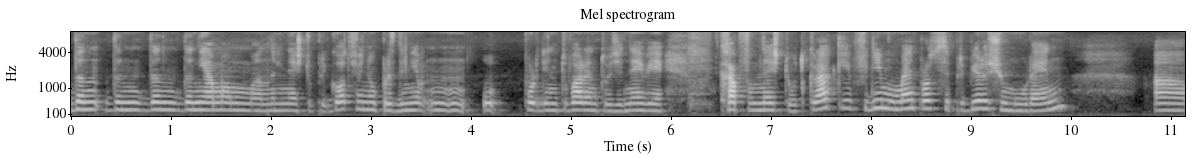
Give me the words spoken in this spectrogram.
да, да, да, да нямам нали, нещо приготвено. През деня, поради натовареното ежедневие, хапвам нещо от крак и в един момент просто се прибираш уморен. А,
